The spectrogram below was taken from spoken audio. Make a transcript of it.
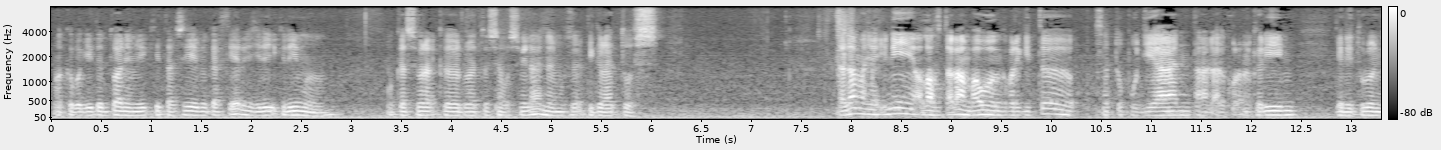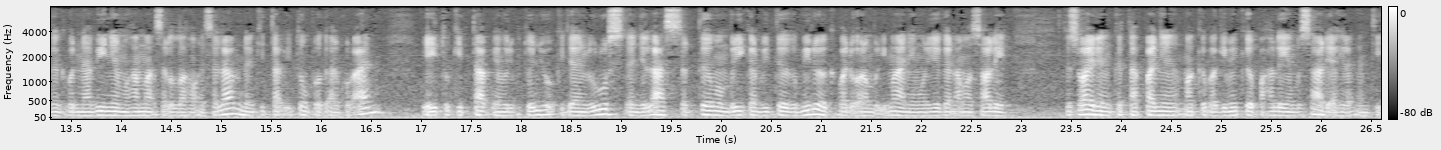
Maka bagi tuan-tuan yang memiliki tafsir Ibn Kathir jadi kelima muka surat ke-299 dan muka surat 300 dalam ayat ini Allah Taala membawa kepada kita satu pujian terhadap Al-Quran Al-Karim yang diturunkan kepada Nabi Muhammad wasallam dan kitab itu merupakan Al-Quran iaitu kitab yang beri petunjuk ke jalan lurus dan jelas serta memberikan berita gembira kepada orang beriman yang mengerjakan amal saleh sesuai dengan ketapannya maka bagi mereka pahala yang besar di akhirat nanti.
